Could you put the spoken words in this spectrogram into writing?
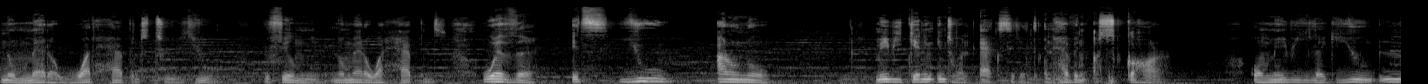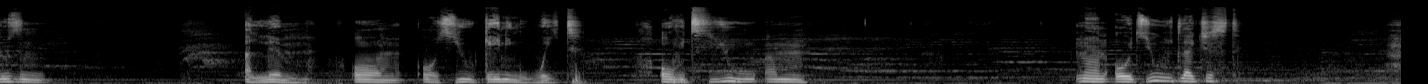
no matter what happens to you. You feel me? No matter what happens, whether it's you, I don't know, maybe getting into an accident and having a scar, or maybe like you losing a limb, or or it's you gaining weight, or it's you um man, or it's you like just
